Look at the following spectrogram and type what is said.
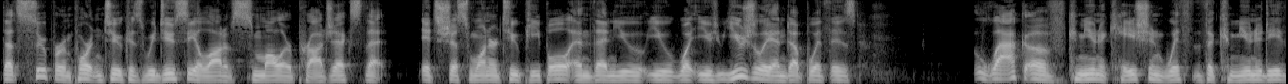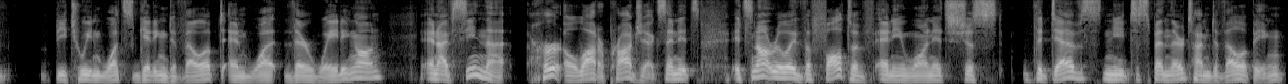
That's super important too, because we do see a lot of smaller projects that it's just one or two people, and then you you what you usually end up with is lack of communication with the community between what's getting developed and what they're waiting on and I've seen that hurt a lot of projects and it's it's not really the fault of anyone it's just the devs need to spend their time developing.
